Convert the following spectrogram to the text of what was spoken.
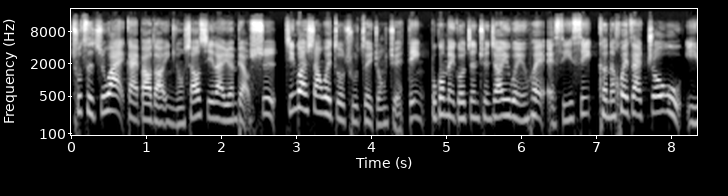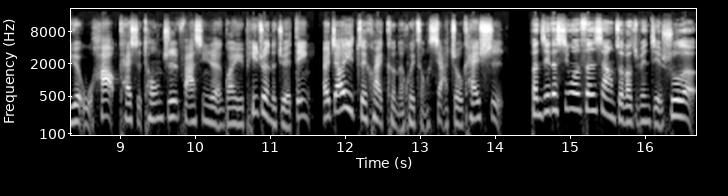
除此之外，该报道引用消息来源表示，尽管尚未做出最终决定，不过美国证券交易委员会 SEC 可能会在周五一月五号开始通知发行人关于批准的决定，而交易最快可能会从下周开始。本集的新闻分享就到这边结束了。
